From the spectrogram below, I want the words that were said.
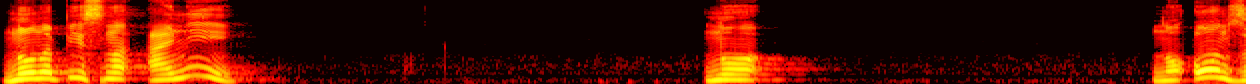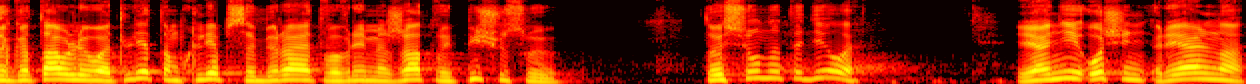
Но написано, они, но но он заготавливает летом хлеб, собирает во время жатвы пищу свою – то есть он это делает. И они очень реально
